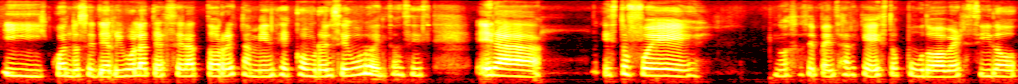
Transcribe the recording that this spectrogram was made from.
y cuando se derribó la tercera torre también se cobró el seguro entonces era esto fue nos hace pensar que esto pudo haber sido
